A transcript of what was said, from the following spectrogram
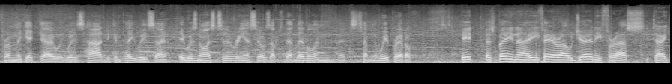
from the get-go was hard to compete with. So it was nice to bring ourselves up to that level, and it's something that we're proud of. It has been a fair old journey for us. You take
